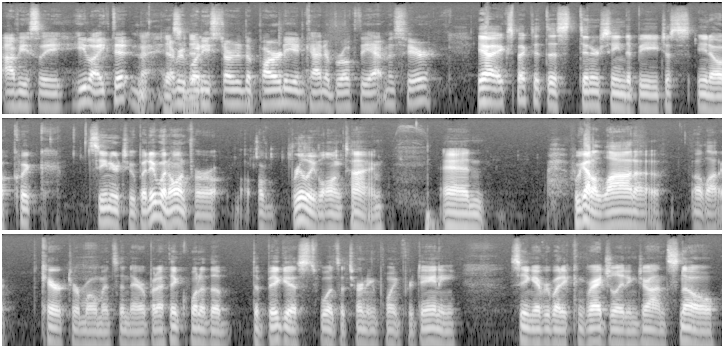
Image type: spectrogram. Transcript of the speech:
obviously he liked it, and he everybody started to party and kind of broke the atmosphere. Yeah, I expected this dinner scene to be just you know a quick scene or two, but it went on for a, a really long time, and we got a lot of a lot of character moments in there. But I think one of the the biggest was a turning point for Danny, seeing everybody congratulating Jon Snow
